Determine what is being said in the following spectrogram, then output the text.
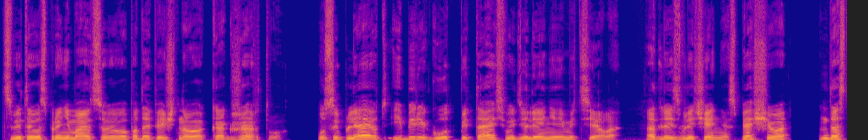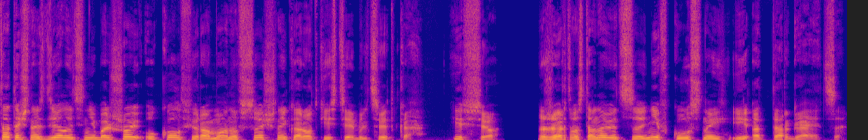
Цветы воспринимают своего подопечного как жертву, усыпляют и берегут, питаясь выделениями тела, а для извлечения спящего достаточно сделать небольшой укол феромонов в сочный короткий стебель цветка. И все. Жертва становится невкусной и отторгается.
